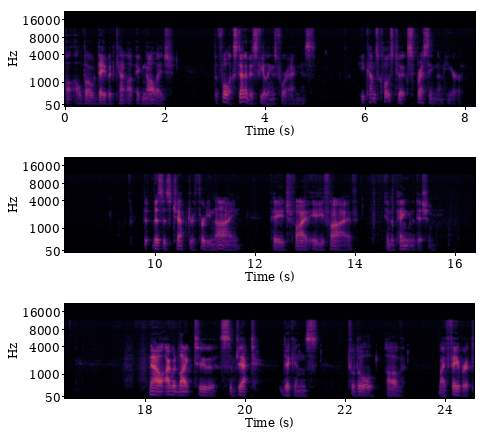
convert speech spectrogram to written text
although David cannot acknowledge the full extent of his feelings for Agnes, he comes close to expressing them here. This is chapter 39, page 585 in the Penguin edition. Now, I would like to subject Dickens to a little of my favorite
